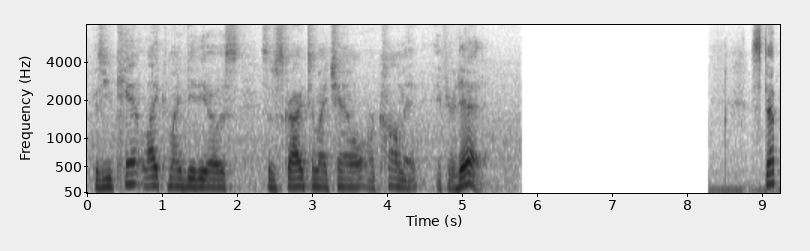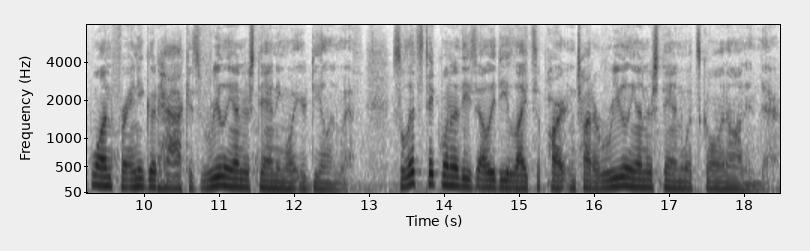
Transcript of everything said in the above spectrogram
because you can't like my videos, subscribe to my channel, or comment if you're dead. Step one for any good hack is really understanding what you're dealing with. So let's take one of these LED lights apart and try to really understand what's going on in there.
